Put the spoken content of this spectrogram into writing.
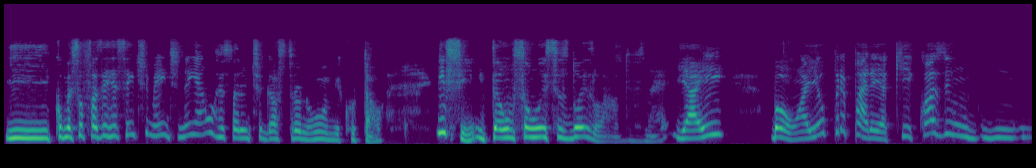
e começou a fazer recentemente, nem é um restaurante gastronômico tal. Enfim, então são esses dois lados, né? E aí, bom, aí eu preparei aqui quase um, um,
